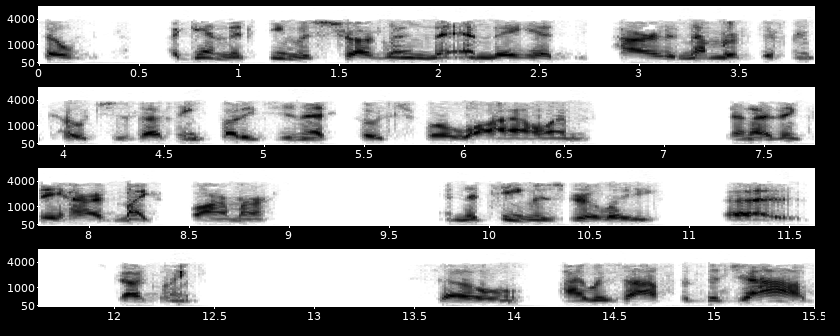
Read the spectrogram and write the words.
So again, the team was struggling and they had hired a number of different coaches. I think Buddy Jeannette coached for a while and then I think they hired Mike Farmer and the team is really uh, struggling. So I was offered the job,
